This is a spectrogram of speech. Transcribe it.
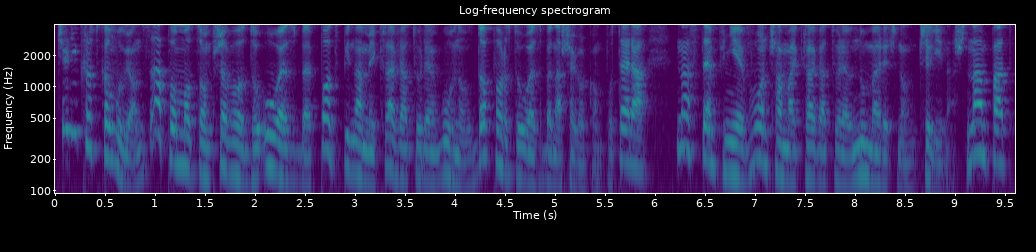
Czyli krótko mówiąc, za pomocą przewodu USB podpinamy klawiaturę główną do portu USB naszego komputera, następnie włączamy klawiaturę numeryczną, czyli nasz numpad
